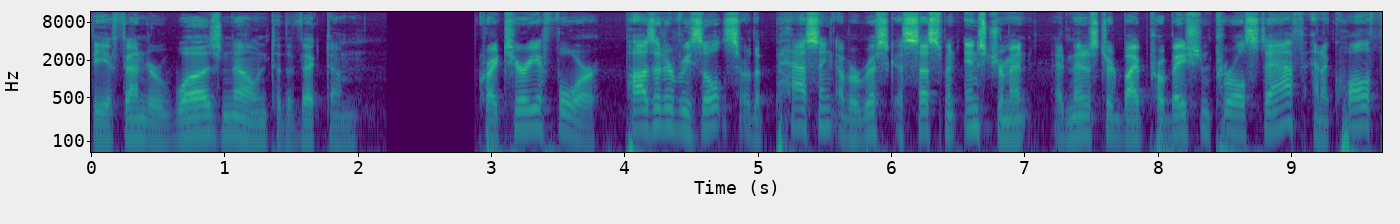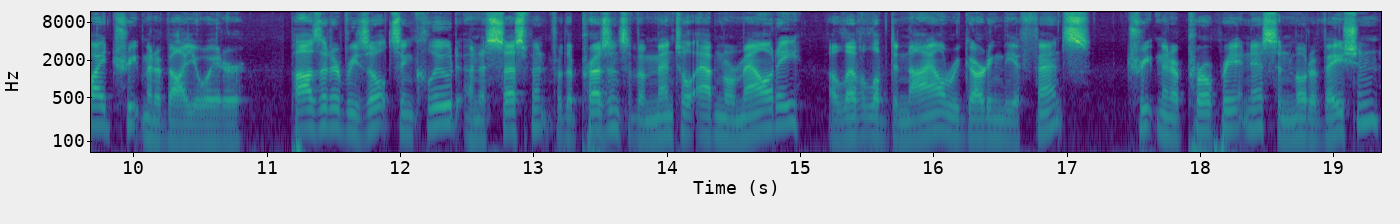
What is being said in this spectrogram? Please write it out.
The offender was known to the victim. Criteria 4. Positive results are the passing of a risk assessment instrument administered by probation parole staff and a qualified treatment evaluator. Positive results include an assessment for the presence of a mental abnormality, a level of denial regarding the offense, treatment appropriateness and motivation,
